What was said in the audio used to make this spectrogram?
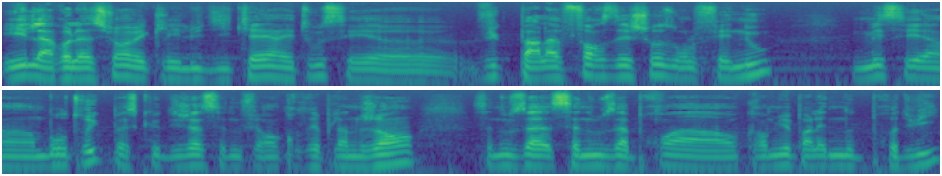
Et la relation avec les ludicaires et tout, c'est euh, vu que par la force des choses, on le fait nous. Mais c'est un bon truc parce que déjà ça nous fait rencontrer plein de gens, ça nous, a- ça nous apprend à encore mieux parler de notre produit.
